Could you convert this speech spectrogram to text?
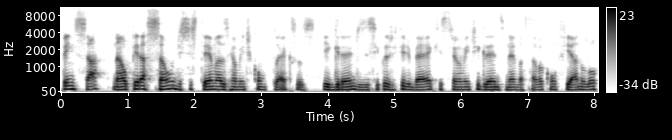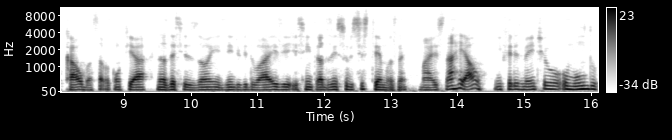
pensar na operação de sistemas realmente complexos e grandes e ciclos de feedback extremamente grandes, né? Bastava confiar no local, bastava confiar nas decisões individuais e, e centradas em subsistemas, né? Mas na real, infelizmente, o, o mundo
